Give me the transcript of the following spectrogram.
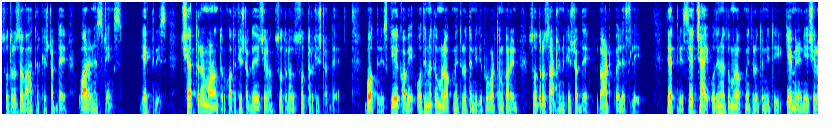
সতেরোশো বাহাত্তর খ্রিস্টাব্দে ওয়ারেন হেস্টিংস। একত্রিশ। ছিয়াত্তরের মরন্তর কত খ্রিস্টাব্দে হয়েছিল? সতেরোশো সত্তর খ্রিস্টাব্দে। বত্রিশ। কে কবে অধীনতামূলক মিত্রতা নীতি প্রবর্তন করেন? সতেরোশো আঠান্ন খ্রিস্টাব্দে লর্ড ওয়েলেসলি। তেত্রিশ। স্বেচ্ছায় অধীনতামূলক মিত্রতা নীতি কে মেনে নিয়েছিল?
